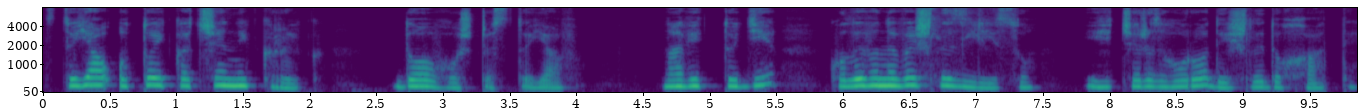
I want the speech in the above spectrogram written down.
стояв отой качиний крик, довго ще стояв, навіть тоді, коли вони вийшли з лісу і через городи йшли до хати.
